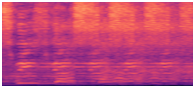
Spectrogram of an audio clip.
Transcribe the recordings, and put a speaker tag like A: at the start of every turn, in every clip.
A: sweet the sound.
